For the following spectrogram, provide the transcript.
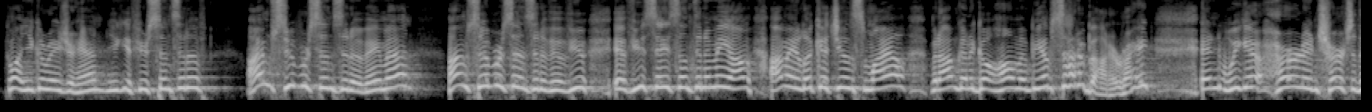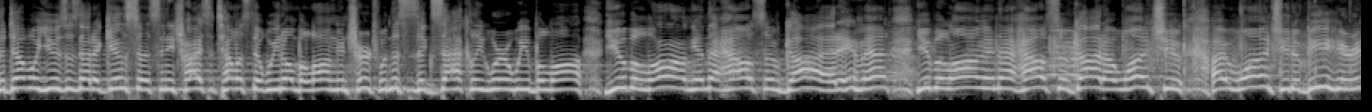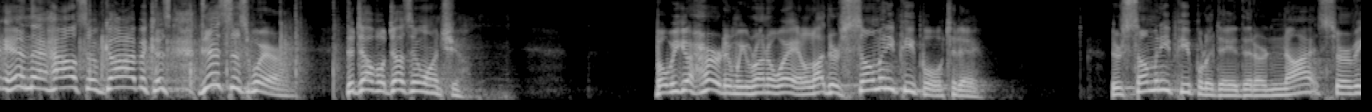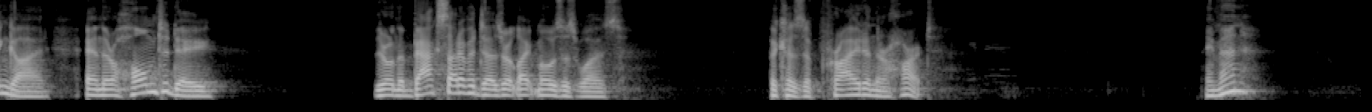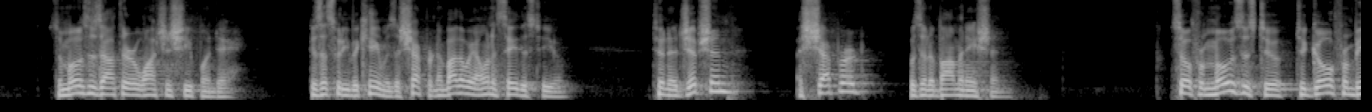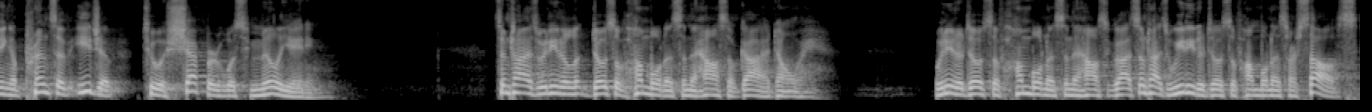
Come on, you can raise your hand if you're sensitive. I'm super sensitive, amen? I'm super sensitive. If you if you say something to me, I'm, I may look at you and smile, but I'm going to go home and be upset about it, right? And we get hurt in church, and the devil uses that against us, and he tries to tell us that we don't belong in church when this is exactly where we belong. You belong in the house of God, amen. You belong in the house of God. I want you. I want you to be here in the house of God because this is where the devil doesn't want you. But we get hurt and we run away. And a lot, there's so many people today. There's so many people today that are not serving God and they're home today. They're on the backside of a desert like Moses was because of pride in their heart. Amen? So Moses out there watching sheep one day because that's what he became as a shepherd. Now, by the way, I want to say this to you. To an Egyptian, a shepherd was an abomination. So for Moses to, to go from being a prince of Egypt to a shepherd was humiliating. Sometimes we need a dose of humbleness in the house of God, don't we? We need a dose of humbleness in the house of God. Sometimes we need a dose of humbleness ourselves.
